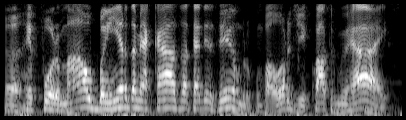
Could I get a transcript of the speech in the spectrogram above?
uh, reformar o banheiro da minha casa até dezembro, com valor de 4 mil reais.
